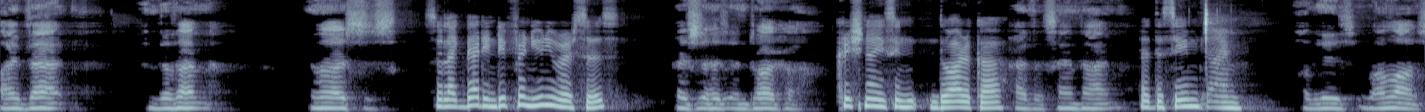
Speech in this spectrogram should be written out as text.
like that. In different universes. So like that in different universes, Krishna is in Dwarka Krishna is in Dwaraka at the same time. at the same time. Of these Brahmas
